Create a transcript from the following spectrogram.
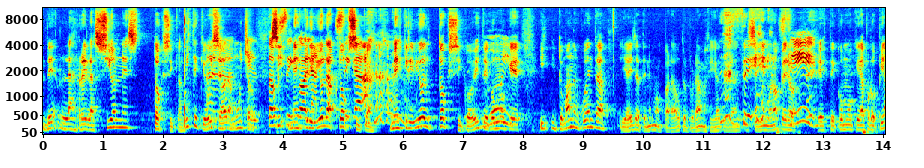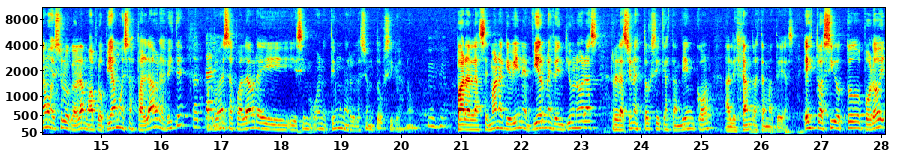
de las relaciones tóxicas. ¿Viste que hoy se habla mucho? sí, me escribió la la tóxica. tóxica. Me escribió el tóxico, ¿viste? Como que y, y tomando en cuenta, y ahí ya tenemos para otro programa, fíjate, Sí, seguimos, ¿no? Pero sí. este, como que apropiamos, eso es lo que hablamos, apropiamos esas palabras, ¿viste? Total. Apropiamos esas palabras y, y decimos, bueno, tengo una relación tóxica, ¿no? Para la semana que viene, viernes 21 horas, relaciones tóxicas también con Alejandra Stamateas. Esto ha sido todo por hoy,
